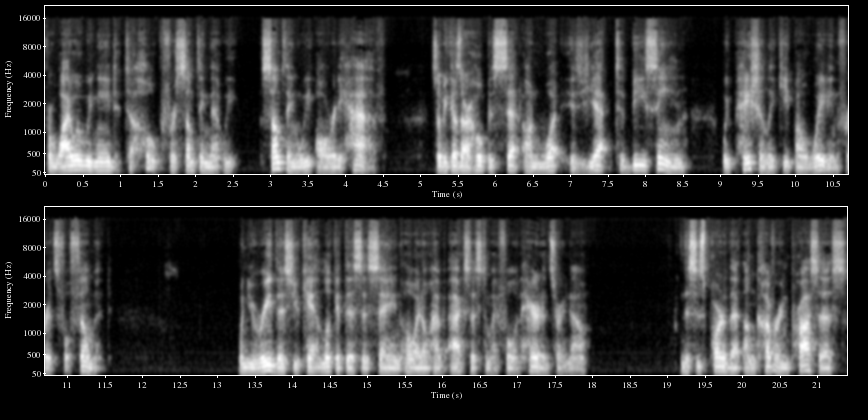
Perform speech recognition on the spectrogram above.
For why would we need to hope for something that we something we already have? So because our hope is set on what is yet to be seen, we patiently keep on waiting for its fulfillment. When you read this, you can't look at this as saying, "Oh, I don't have access to my full inheritance right now." This is part of that uncovering process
